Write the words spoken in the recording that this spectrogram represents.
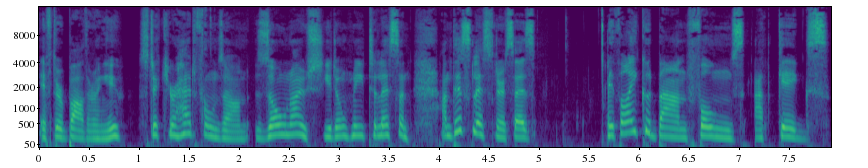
If they're bothering you, stick your headphones on, zone out. You don't need to listen. And this listener says, if I could ban phones at gigs,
